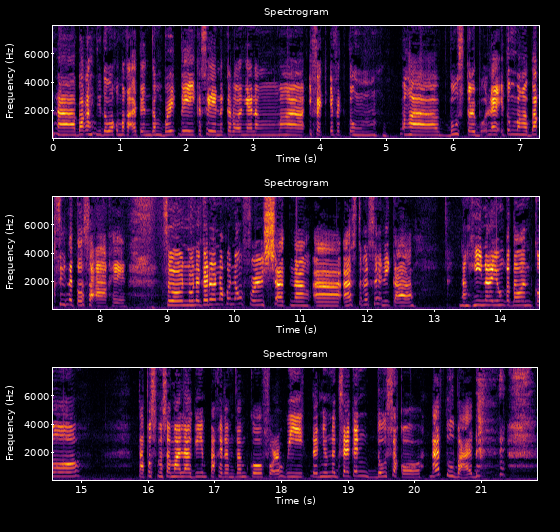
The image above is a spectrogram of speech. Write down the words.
na baka hindi daw ako maka-attend ng birthday kasi nagkaroon nga ng mga effect-effect tong mga booster, itong mga vaccine na to sa akin. So, nung nagkaroon ako ng first shot ng uh, AstraZeneca, nang hina yung katawan ko, tapos masama lagi yung pakiramdam ko for a week. Then yung nag-second dose ako, not too bad.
